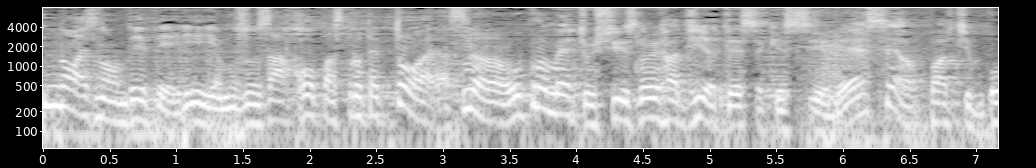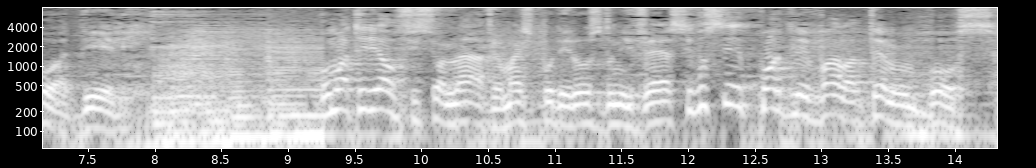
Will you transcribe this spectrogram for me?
Nós não deveríamos usar roupas protetoras. Não, o Prometheum X não irradia até se aquecer. Essa é a parte boa dele. O material fissionável mais poderoso do universo e você pode levá-lo até num bolso.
